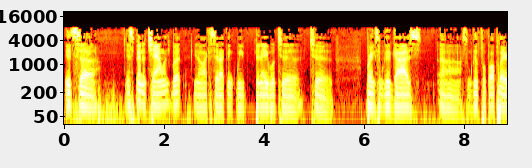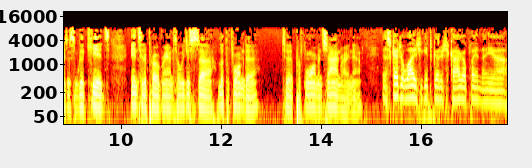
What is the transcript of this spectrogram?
it's uh, it's been a challenge, but you know, like I said, I think we've been able to to bring some good guys, uh, some good football players, and some good kids into the program. So we're just uh, looking for them to to perform and shine right now. Uh, schedule wise, you get to go to Chicago playing the uh,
